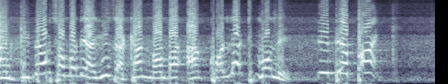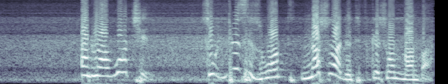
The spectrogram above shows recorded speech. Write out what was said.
and kidnap somebody and use account number and collect money in the bank. And we are watching. So this is what national identification number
